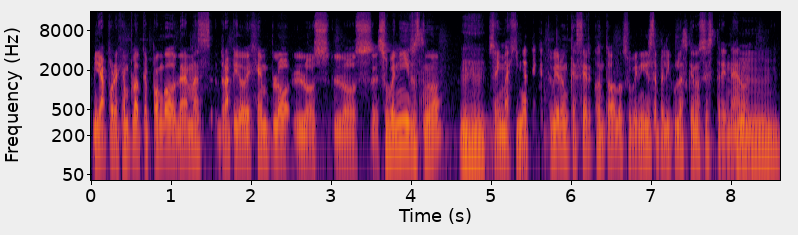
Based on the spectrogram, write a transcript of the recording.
mira, por ejemplo, te pongo nada más rápido de ejemplo los, los souvenirs, ¿no? O sea, imagínate que tuvieron que hacer con todos los souvenirs de películas que no se estrenaron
